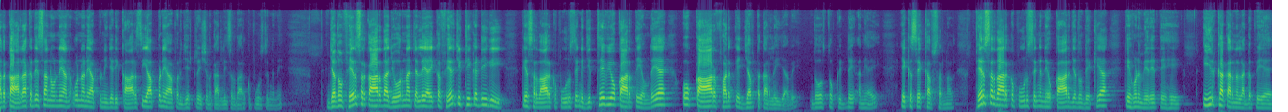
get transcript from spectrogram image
ਅਧਿਕਾਰ ਰੱਖਦੇ ਸਨ ਉਹਨੇ, ਉਹਨਾਂ ਨੇ ਆਪਣੀ ਜਿਹੜੀ ਕਾਰ ਸੀ, ਆਪਣੇ ਆਪ ਰਜਿਸਟ੍ਰੇਸ਼ਨ ਕਰ ਲਈ ਸਰਦਾਰ ਕਪੂਰ ਸਿੰਘ ਨੇ। ਜਦੋਂ ਫਿਰ ਸਰਕਾਰ ਦਾ ਜ਼ੋਰ ਨਾ ਚੱਲਿਆ, ਇੱਕ ਫਿਰ ਚਿੱਠੀ ਕੱਢੀ ਗਈ ਕਿ ਸਰਦਾਰ ਕਪੂਰ ਸਿੰਘ ਜਿੱਥੇ ਵੀ ਉਹ ਕਾਰ ਤੇ ਆਉਂਦੇ ਆ, ਉਹ ਕਾਰ ਫੜ ਕੇ ਜ਼ਬਤ ਕਰ ਲਈ ਜਾਵੇ। ਦੋਸਤੋ, ਕਿੱਡੇ ਅਨਿਆਏ, ਇੱਕ ਸਿੱਖ ਅਫਸਰ ਨਾਲ। ਫਿਰ ਸਰਦਾਰ ਕਪੂਰ ਸਿੰਘ ਨੇ ਉਹ ਕਾਰ ਜਦੋਂ ਦੇਖਿਆ ਕਿ ਹੁਣ ਮੇਰੇ ਤੇ ਇਹ ਈਰਖਾ ਕਰਨ ਲੱਗ ਪਏ ਹੈ,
